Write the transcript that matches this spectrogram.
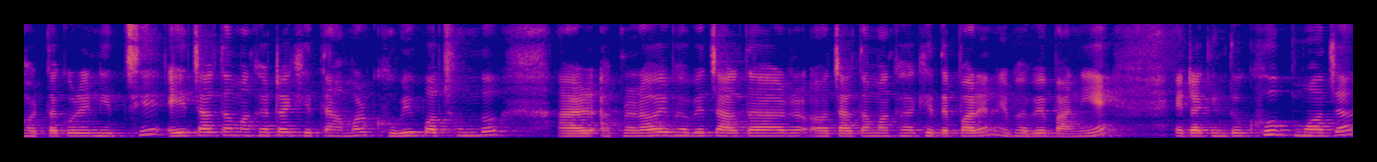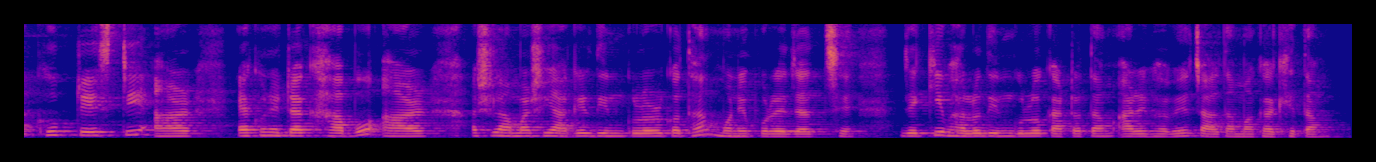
ভর্তা করে নিচ্ছি। এই চালতা মাখাটা খেতে আমার খুবই পছন্দ। আর আপনারাও এভাবে চালতার চালতা মাখা খেতে পারেন এভাবে বানিয়ে। এটা কিন্তু খুব মজা, খুব টেস্টি আর এখন এটা খাব আর আসলে আমার সেই আগের দিনগুলোর কথা মনে পড়ে যাচ্ছে যে কি ভালো দিনগুলো কাটাতাম আর এভাবে চালতা মাখা খেতাম।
